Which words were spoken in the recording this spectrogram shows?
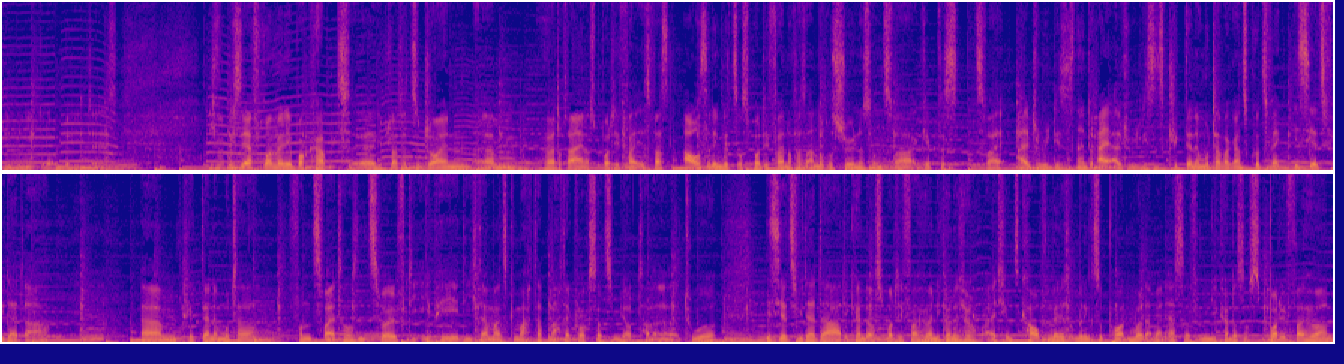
wie beliebt oder unbeliebt er ist. Ich würde mich sehr freuen, wenn ihr Bock habt, äh, die Platte zu joinen. Ähm, hört rein, auf Spotify ist was. Außerdem gibt es auf Spotify noch was anderes Schönes. Und zwar gibt es zwei alte Releases, nein, drei alte Releases. Klick deine Mutter war ganz kurz weg, ist jetzt wieder da. Ähm, Klick deine Mutter von 2012, die EP, die ich damals gemacht habe nach der Rockstar zum J-Tour, ist jetzt wieder da. Die könnt ihr auf Spotify hören, die könnt ihr euch auch auf iTunes kaufen, wenn ihr es unbedingt supporten wollt, aber in erster Linie könnt ihr es auf Spotify hören.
